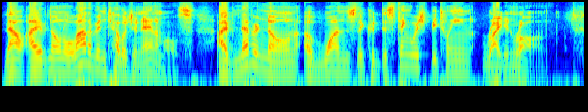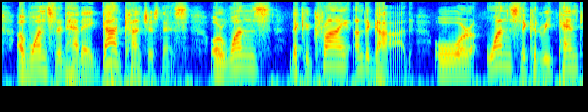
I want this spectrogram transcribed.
Now, I have known a lot of intelligent animals. I've never known of ones that could distinguish between right and wrong. of ones that had a God consciousness, or ones that could cry unto God, or ones that could repent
